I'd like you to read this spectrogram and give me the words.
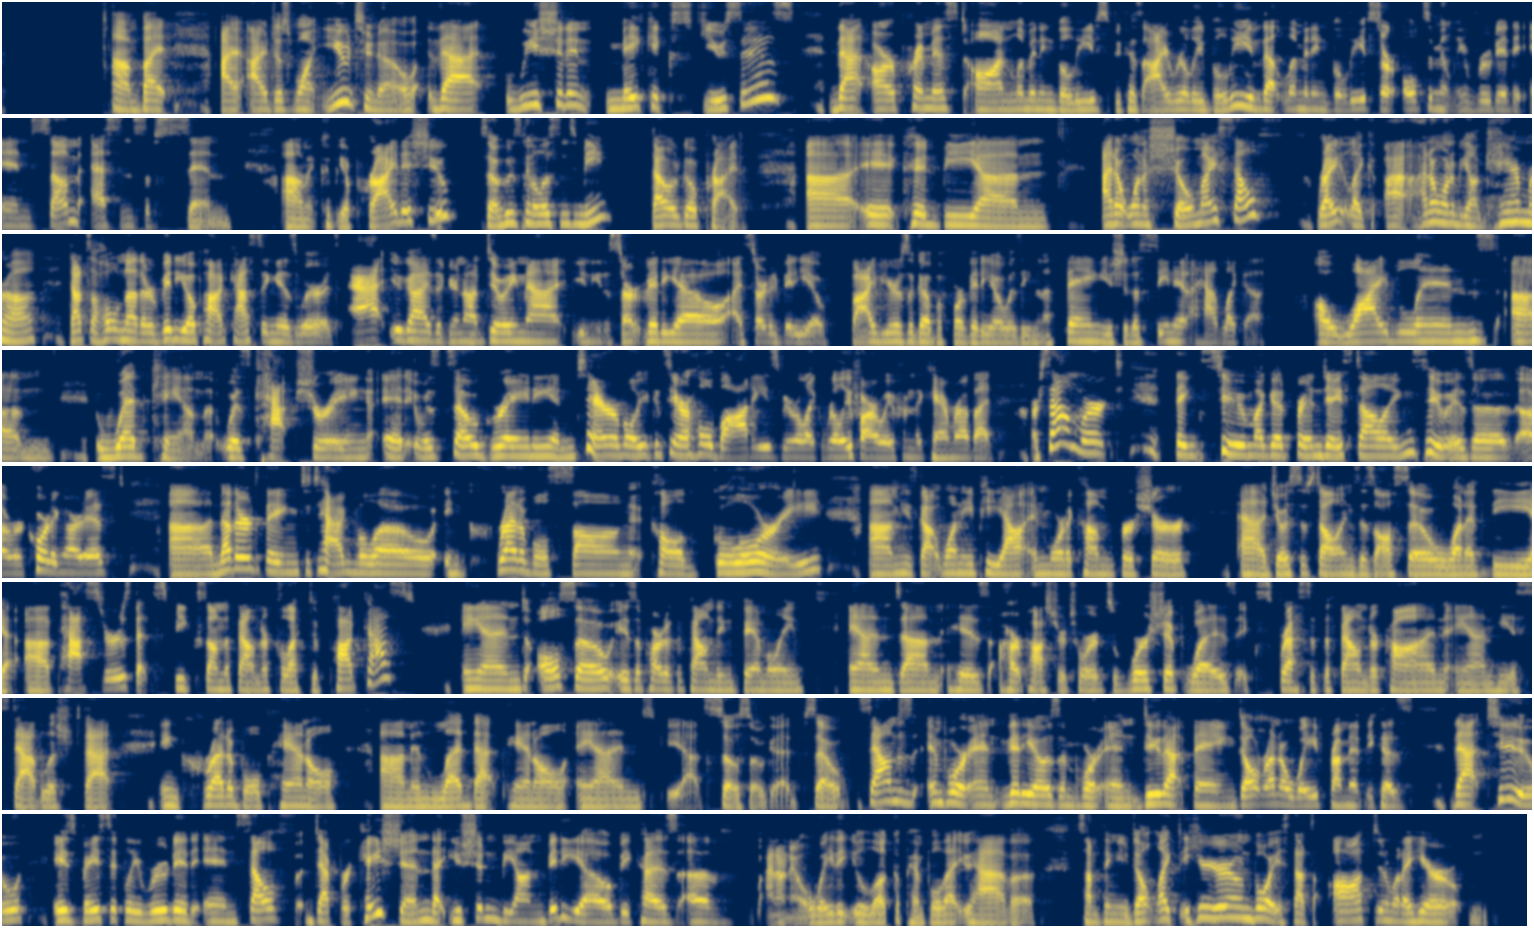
um, but I, I just want you to know that we shouldn't make excuses that are premised on limiting beliefs because I really believe that limiting beliefs are ultimately rooted in some essence of sin. Um, it could be a pride issue. So who's going to listen to me? That would go pride. Uh, it could be um, I don't want to show myself right? Like, I, I don't want to be on camera. That's a whole nother video podcasting is where it's at, you guys. If you're not doing that, you need to start video. I started video five years ago before video was even a thing. You should have seen it. I had like a a wide lens um, webcam was capturing it. It was so grainy and terrible. You could see our whole bodies. We were like really far away from the camera, but our sound worked thanks to my good friend Jay Stallings, who is a, a recording artist. Uh, another thing to tag below incredible song called Glory. Um, he's got one EP out and more to come for sure. Uh, Joseph Stallings is also one of the uh, pastors that speaks on the Founder Collective podcast and also is a part of the founding family. And um, his heart posture towards worship was expressed at the FounderCon, and he established that incredible panel um, and led that panel. And yeah, it's so, so good. So, sound is important, video is important. Do that thing. Don't run away from it because that too is basically rooted in self deprecation that you shouldn't be on video because of I don't know, a way that you look, a pimple that you have, a something you don't like to hear your own voice. That's often what I hear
